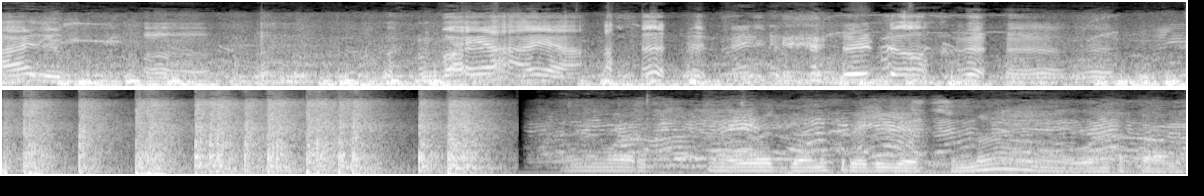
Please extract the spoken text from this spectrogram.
హాయ్ చెప్పు. బాయ్ ఆయా ఆయా రెండు అమ్మవారికి నైవేద్యానికి రెడీ చేస్తున్న వంటకాలు.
